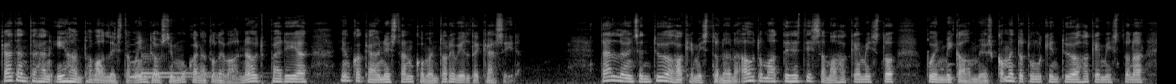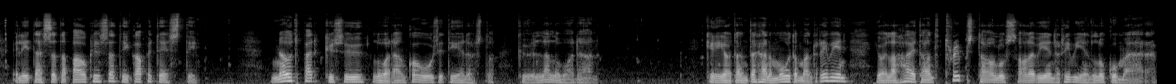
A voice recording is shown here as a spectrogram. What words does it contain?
Käytän tähän ihan tavallista Windowsin mukana tulevaa notepadia, jonka käynnistän komentoriviltä käsin. Tällöin sen työhakemiston on automaattisesti sama hakemisto kuin mikä on myös komentotulkin työhakemistona, eli tässä tapauksessa tikape-testi. Notepad kysyy, luodaanko uusi tiedosto. Kyllä luodaan. Kirjoitan tähän muutaman rivin, joilla haetaan trips-taulussa olevien rivien lukumäärä.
